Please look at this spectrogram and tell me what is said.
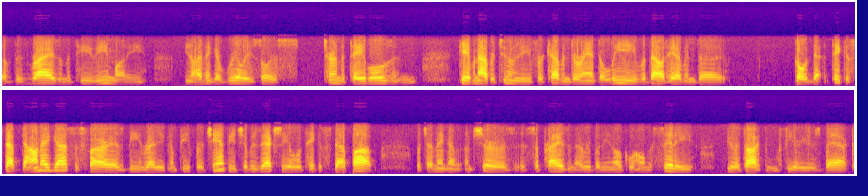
of the rise in the TV money, you know, I think it really sort of turned the tables and gave an opportunity for Kevin Durant to leave without having to go da- take a step down, I guess, as far as being ready to compete for a championship. He's actually able to take a step up, which I think I'm, I'm sure is, is surprising to everybody in Oklahoma City. If you would have talked to him a few years back.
